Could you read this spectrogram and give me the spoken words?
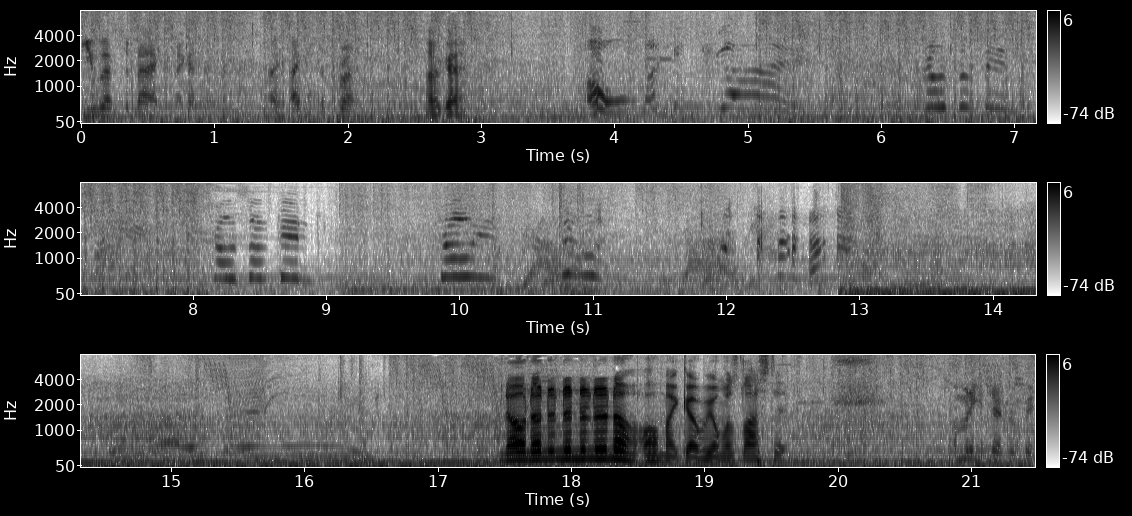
You have the back. I got the. I, I got the front. Okay. Oh my god! Throw something! Throw something! Throw it! Throw it! No, no, no, no, no, no, no. Oh my God, we almost lost it. I'm gonna get you real quick.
